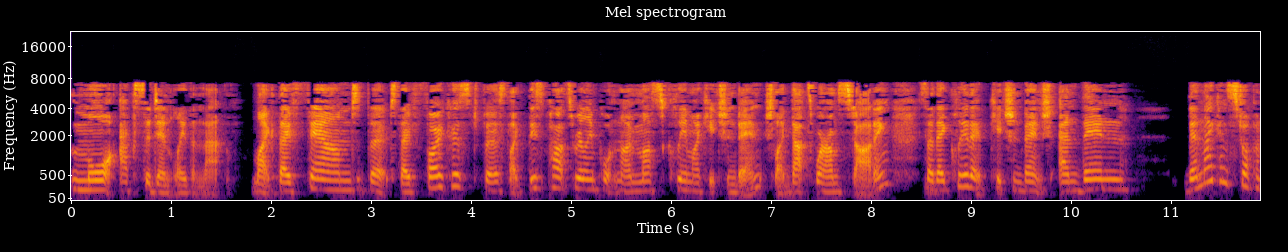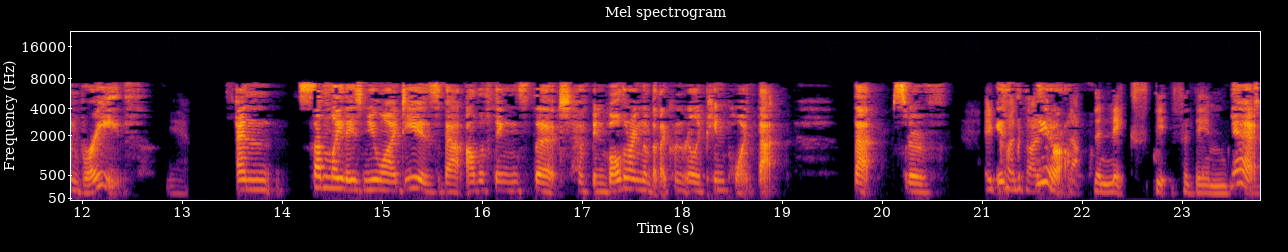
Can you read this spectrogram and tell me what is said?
more accidentally than that. Like they've found that they've focused first, like this part's really important. I must clear my kitchen bench. Like that's where I'm starting. So they clear their kitchen bench and then, then they can stop and breathe. Yeah. And suddenly these new ideas about other things that have been bothering them, but they couldn't really pinpoint that, that sort of It Is kind of clearer. opens up the next bit for them. to- Yeah.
